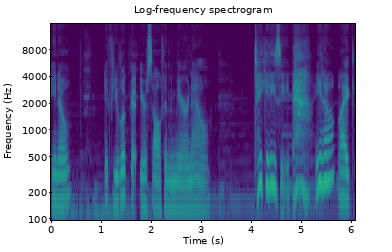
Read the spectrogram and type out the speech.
you know? If you look at yourself in the mirror now, take it easy. you know, like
